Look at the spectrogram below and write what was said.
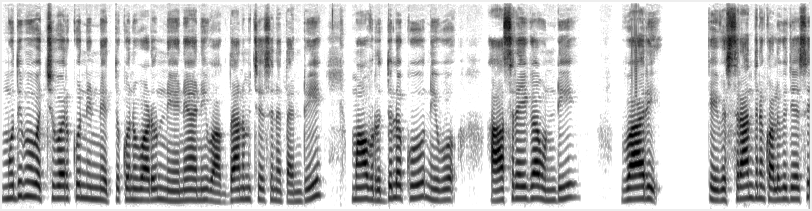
ముదిమి వచ్చే వరకు నిన్ను ఎత్తుకొనివాడు నేనే అని వాగ్దానం చేసిన తండ్రి మా వృద్ధులకు నీవు ఆశ్రయగా ఉండి వారికి విశ్రాంతిని కలుగజేసి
